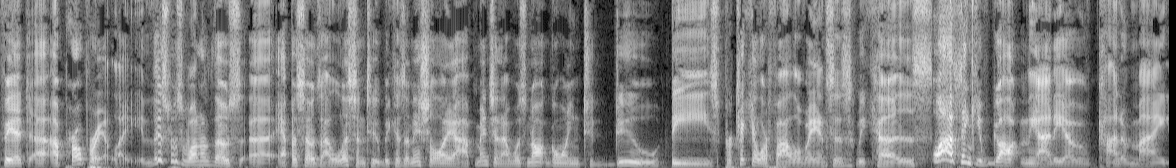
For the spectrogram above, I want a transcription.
fit uh, appropriately. This was one of those uh, episodes I listened to because initially I've mentioned I was not going to do these particular Philo Vances because, well, I think you've gotten the idea of kind of my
